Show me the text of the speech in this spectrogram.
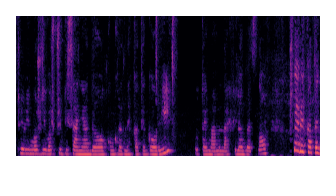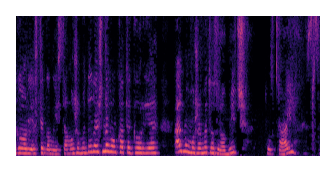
czyli możliwość przypisania do konkretnych kategorii. Tutaj mamy na chwilę obecną cztery kategorie. Z tego miejsca możemy dodać nową kategorię, albo możemy to zrobić tutaj z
